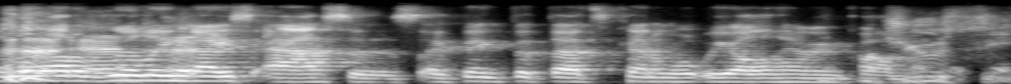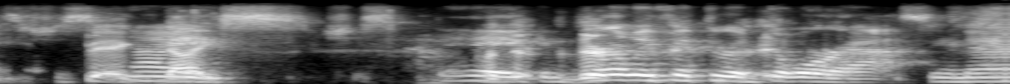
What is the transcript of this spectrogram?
and a lot of And- really and- nice asses. I think that that's kind of what we all have in common. Juicy, It's just big, nice. just But big, and barely fit through a door ass. You know,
